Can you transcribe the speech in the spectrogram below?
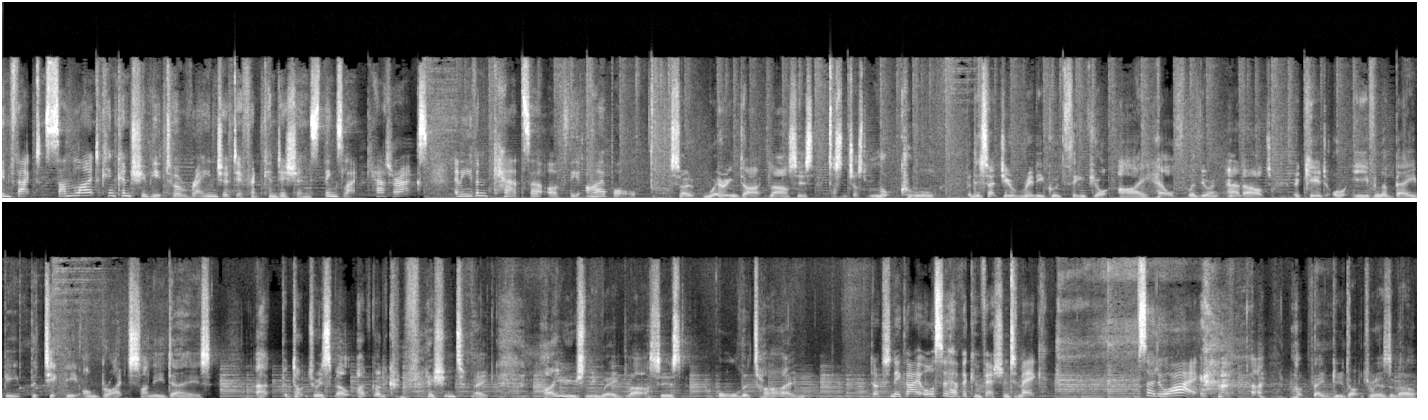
In fact, sunlight can contribute to a range of different conditions, things like cataracts and even cancer of the eyeball. So, wearing dark glasses doesn't just look cool, but it's actually a really good thing for your eye health, whether you're an adult, a kid, or even a baby, particularly on bright sunny days. Uh, but, Dr. Isabelle, I've got a confession to make. I usually wear glasses all the time. Dr. Nick, I also have a confession to make. So do I. Well, thank you, Dr. Isabelle.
